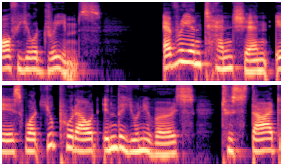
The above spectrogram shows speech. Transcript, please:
of your dreams. Every intention is what you put out in the universe to start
